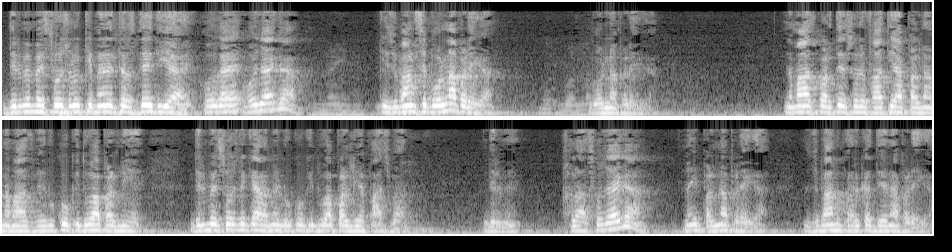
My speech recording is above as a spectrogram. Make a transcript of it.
دل میں میں سوچ لوں کہ میں نے درس دے دیا ہے۔ ہو گئے، ہو جائے گا؟ کہ زبان سے بولنا پڑے گا؟ بولنا پڑے گا۔ نماز پڑھتے سورہ فاتحہ پڑھنا نماز میں رکو کی دعا پڑھنی ہے۔ دل میں سوچ لے کیا ہمیں رکو کی دعا پڑھ لیا پانچ بار۔ دل میں خلاص ہو جائے گا؟ نہیں، پڑھنا پڑے گا۔ زبان کو حرکت دینا پڑے گا۔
